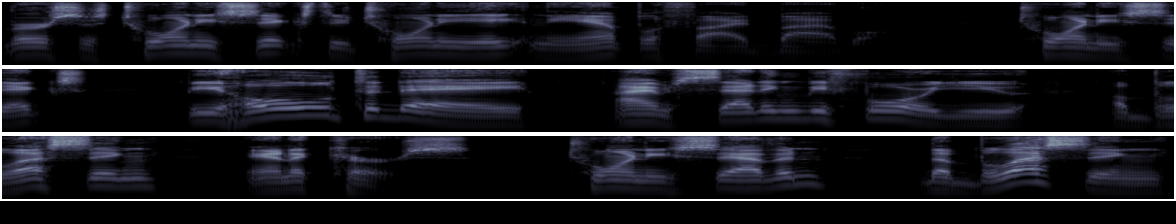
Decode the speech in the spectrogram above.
verses 26 through 28 in the Amplified Bible. 26 Behold, today I am setting before you a blessing and a curse. 27 The blessing,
